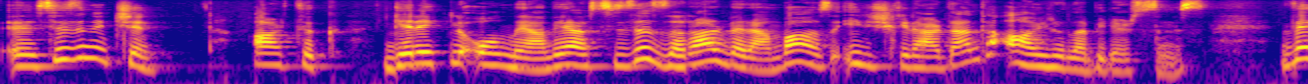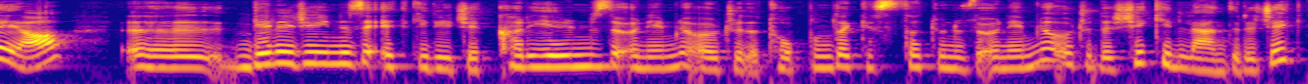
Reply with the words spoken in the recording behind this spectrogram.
Ee, sizin için artık gerekli olmayan veya size zarar veren bazı ilişkilerden de ayrılabilirsiniz. Veya e, geleceğinizi etkileyecek, kariyerinizi önemli ölçüde, toplumdaki statünüzü önemli ölçüde şekillendirecek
